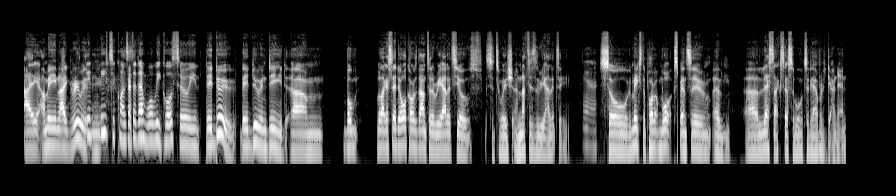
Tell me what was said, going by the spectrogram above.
I, I mean, I agree with They you. need to consider what we go through. In, They do. They do indeed. Um, but, but like I said, it all comes down to the reality of the situation, and that is the reality. Yeah. So it makes the product more expensive and uh, less accessible to the average Ghanaian.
